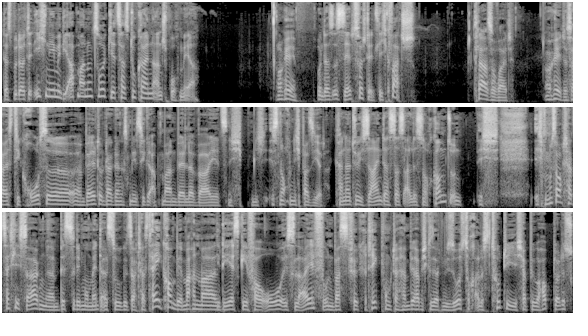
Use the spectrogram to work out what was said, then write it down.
Das bedeutet, ich nehme die Abmahnung zurück, jetzt hast du keinen Anspruch mehr. Okay. Und das ist selbstverständlich Quatsch. Klar, soweit. Okay, das heißt, die große äh, weltuntergangsmäßige Abmahnwelle war jetzt nicht, nicht, ist noch nicht passiert. Kann natürlich sein, dass das alles noch kommt und Ich, ich muss auch tatsächlich sagen, äh, bis zu dem Moment, als du gesagt hast, hey komm, wir machen mal, die DSGVO ist live und was für Kritikpunkte haben wir, habe ich gesagt, wieso ist doch alles tutti, ich habe überhaupt alles,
